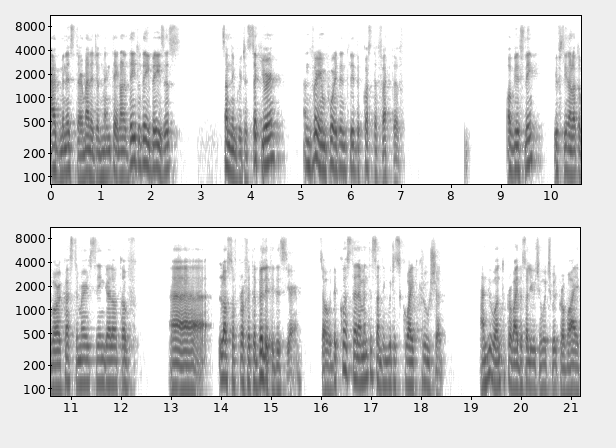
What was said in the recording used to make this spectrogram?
administer, manage, and maintain on a day-to-day -day basis, something which is secure, and very importantly, the cost effective. Obviously, we've seen a lot of our customers seeing a lot of uh, loss of profitability this year. So the cost element is something which is quite crucial. And we want to provide a solution which will provide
